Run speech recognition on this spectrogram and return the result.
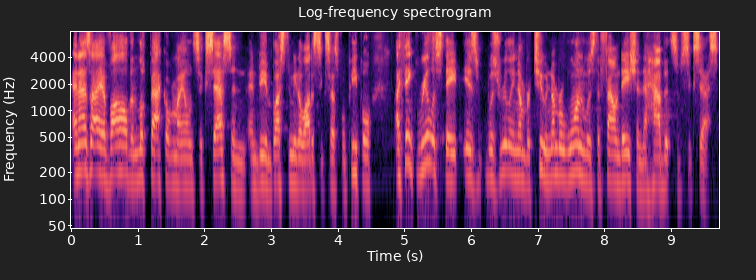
and as I evolve and look back over my own success and, and being blessed to meet a lot of successful people, I think real estate is was really number two. Number one was the foundation, the habits of success.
